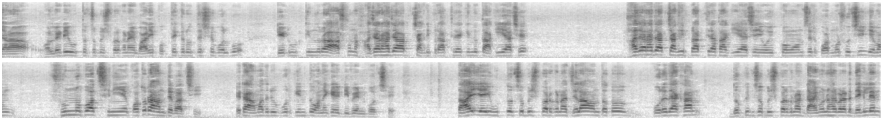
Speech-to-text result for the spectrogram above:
যারা অলরেডি উত্তর চব্বিশ পরগনায় বাড়ি, প্রত্যেকের উদ্দেশ্যে বলব টেট উত্তীর্ণরা আসুন, হাজার হাজার চাকরি প্রার্থীরা কিন্তু তাকিয়ে আছে। হাজার হাজার চাকরি প্রার্থীরা তাকিয়ে আছে ওই কমন্সের কর্মসূচি এবং শূন্যপদ ছিনিয়ে কতটা আনতে পারছি, এটা আমাদের উপর কিন্তু অনেকেই ডিপেন্ড করছে। তাই এই উত্তর চব্বিশ পরগনা জেলা অন্তত করে দেখান, দক্ষিণ চব্বিশ পরগনার ডায়মন্ড হারবারে দেখলেন।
